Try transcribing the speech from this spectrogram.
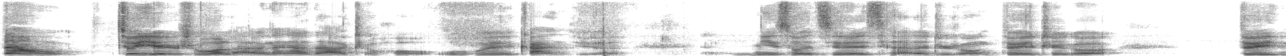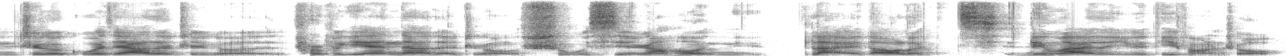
但就也是我来了南加大之后，我会感觉你所积累起来的这种对这个对你这个国家的这个 propaganda 的这种熟悉，然后你来到了另外的一个地方之后，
